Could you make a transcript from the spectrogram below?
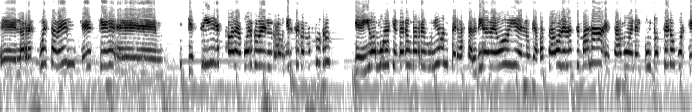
eh, la respuesta de él es que, que sí estaba de acuerdo en reunirse con nosotros, que íbamos a agendar una reunión, pero hasta el día de hoy, en lo que ha pasado de la semana, estamos en el punto cero porque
